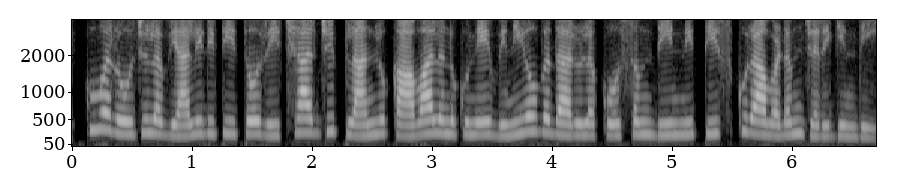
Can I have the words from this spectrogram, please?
ఎక్కువ రోజుల వ్యాలిడిటీతో రీఛార్జి ప్లాన్లు కావాలనుకునే వినియోగదారుల కోసం దీన్ని తీసుకురావడం జరిగింది.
